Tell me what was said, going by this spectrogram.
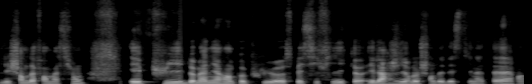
les champs de la formation. Et puis, de manière un peu plus spécifique, élargir le champ des destinataires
